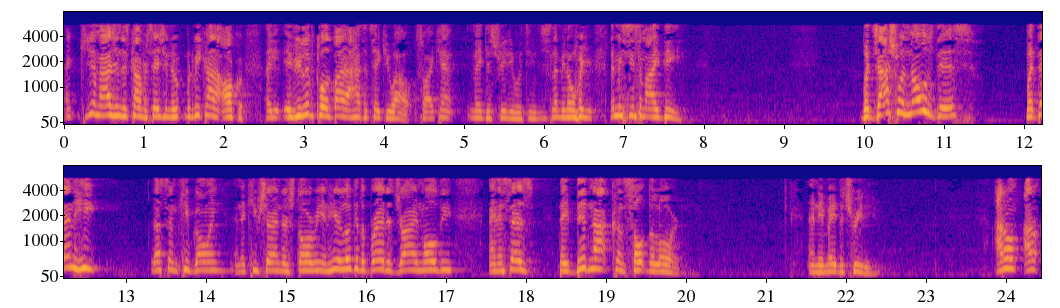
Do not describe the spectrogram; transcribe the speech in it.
And can you imagine this conversation? It would be kind of awkward. Like, if you live close by, I have to take you out, so I can't make this treaty with you. Just let me know where you. Let me see some ID. But Joshua knows this, but then he lets them keep going, and they keep sharing their story. And here, look at the bread; it's dry and moldy, and it says they did not consult the Lord, and they made the treaty. I don't, I don't,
